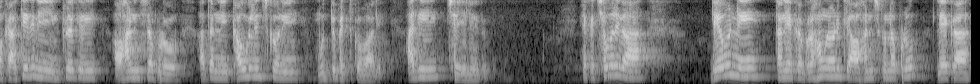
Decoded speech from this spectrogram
ఒక అతిథిని ఇంట్లోకి ఆహ్వానించినప్పుడు అతన్ని కౌగిలించుకొని ముద్దు పెట్టుకోవాలి. అది చేయలేదు. ఇక చివరిగా దేవుణ్ణి తన యొక్క గృహంలోనికి ఆహ్వానించుకున్నప్పుడు లేక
